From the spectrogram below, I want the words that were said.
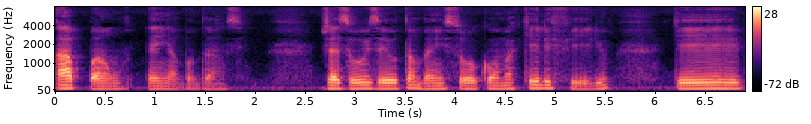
há pão em abundância. Jesus, eu também sou como aquele filho que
